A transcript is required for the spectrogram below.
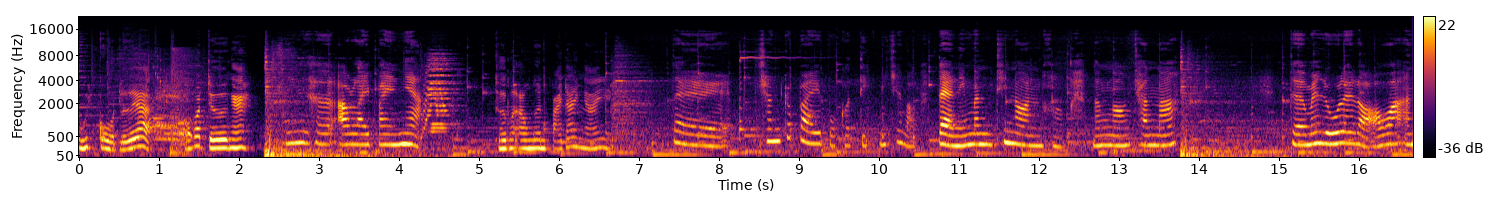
อุ้ยโกรธเลยอะเพราะว่าเจอไง นี่เธอเอาอะไรไปเนี่ย เธอมาเอาเงินไปได้ไง แต่ ฉันก็ไปปกติไม่ใช่เหรอ แต่อันนี้มันที่นอนของน้องๆฉันนะ เธอไม่รู้เลยเหรอว่าอัน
